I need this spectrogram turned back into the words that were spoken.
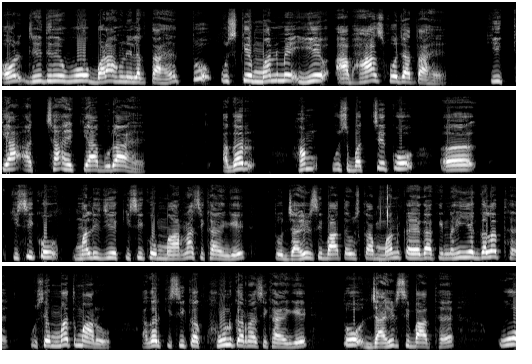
और धीरे धीरे वो बड़ा होने लगता है तो उसके मन में ये आभास हो जाता है कि क्या अच्छा है क्या बुरा है। अगर हम उस बच्चे को अ, किसी को मान लीजिए किसी को मारना सिखाएँगे तो ज़ाहिर सी बात है उसका मन कहेगा कि नहीं ये गलत है उसे मत मारो। अगर किसी का खून करना सिखाएँगे तो ज़ाहिर सी बात है वो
